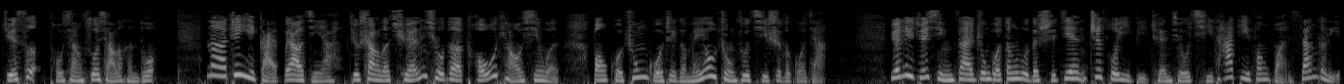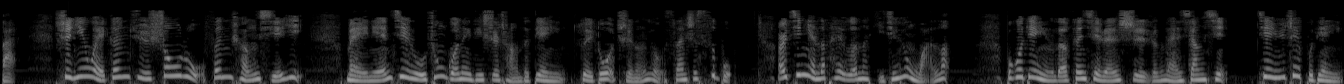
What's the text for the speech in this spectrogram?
角色头像缩小了很多。那这一改不要紧啊，就上了全球的头条新闻，包括中国这个没有种族歧视的国家。《原力觉醒》在中国登陆的时间之所以比全球其他地方晚三个礼拜，是因为根据收入分成协议，每年进入中国内地市场的电影最多只能有三十四部，而今年的配额呢已经用完了。不过，电影的分析人士仍然相信，鉴于这部电影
